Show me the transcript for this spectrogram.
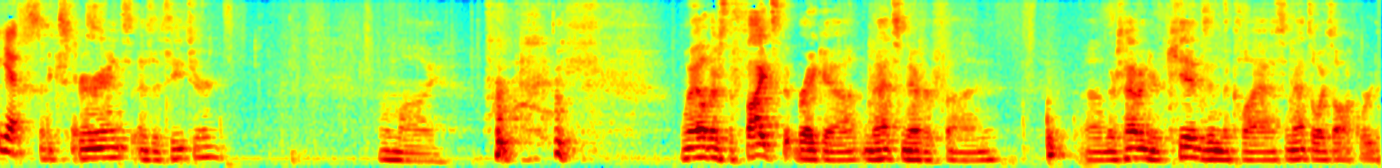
Yes. experience as a teacher? Oh my. well, there's the fights that break out, and that's never fun. Um, there's having your kids in the class, and that's always awkward.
